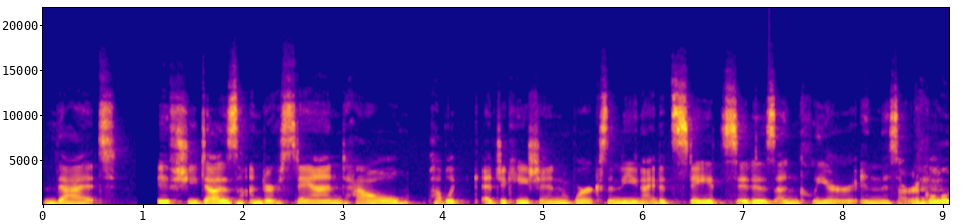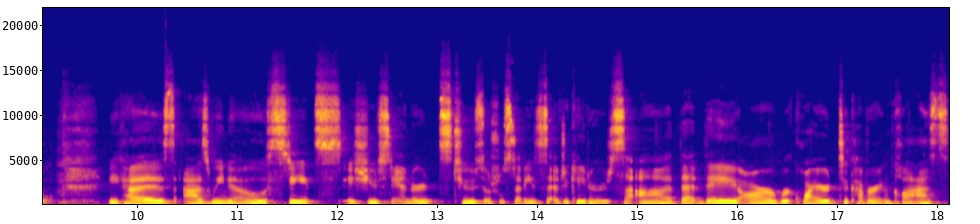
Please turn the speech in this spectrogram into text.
that if she does understand how public education works in the United States, it is unclear in this article. because, as we know, states issue standards to social studies educators uh, that they are required to cover in class.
